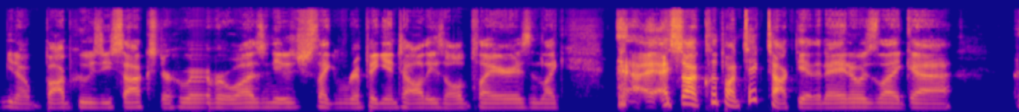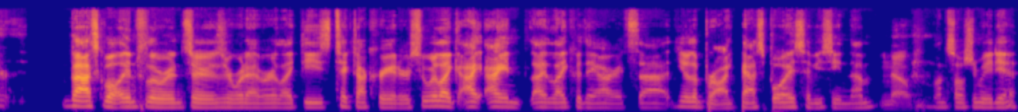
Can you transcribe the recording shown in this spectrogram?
you know Bob Cousy sucks or whoever it was, and he was just like ripping into all these old players. And like I, I saw a clip on TikTok the other day, and it was like uh basketball influencers or whatever, like these TikTok creators who were like, I I, I like who they are. It's uh you know the broadcast boys. Have you seen them No. on social media?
